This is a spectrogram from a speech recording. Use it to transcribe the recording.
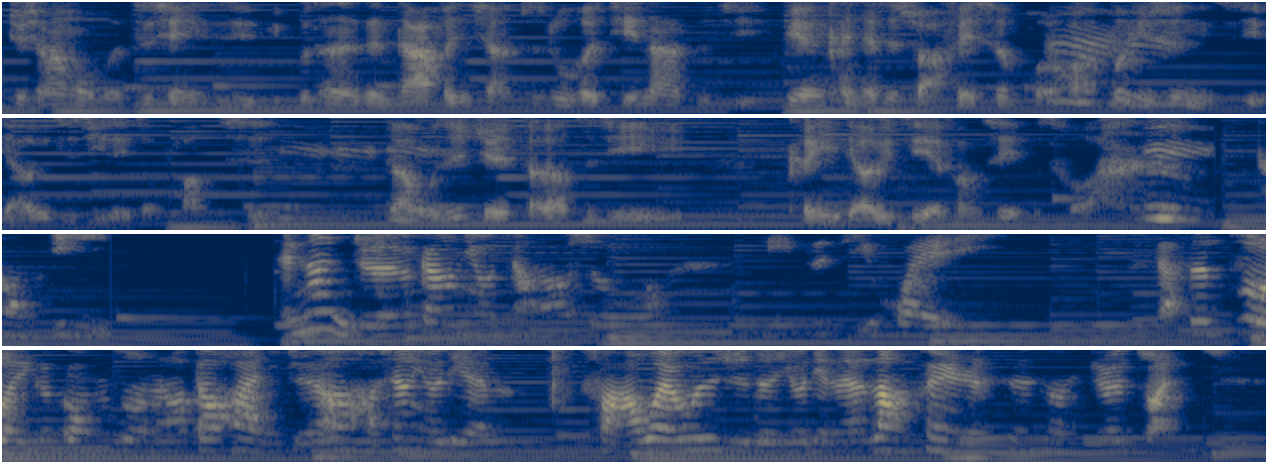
就像我们之前也是不断的跟大家分享，就是如何接纳自己。别人看起来是耍废生活的话，嗯、或许是你自己疗愈自己的一种方式。对啊，我就觉得找到自己可以疗愈自己的方式也不错啊。嗯，同意。哎、欸，那你觉得刚刚你有讲到说你自己会假设做了一个工作，然后到后来你觉得哦好像有点乏味，或者觉得有点在浪费人生的时候，你就会转职。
